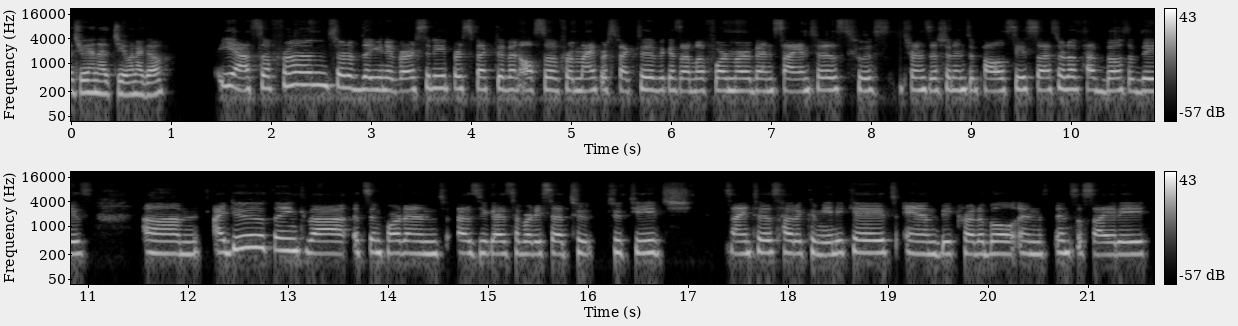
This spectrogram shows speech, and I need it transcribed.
Adriana, do you want to go? Yeah, so from sort of the university perspective and also from my perspective, because I'm a former urban scientist who's transitioned into policy, so I sort of have both of these. Um, I do think that it's important, as you guys have already said, to to teach scientists how to communicate and be credible in in society,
